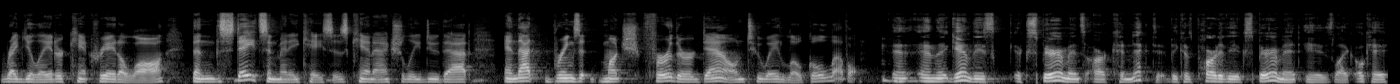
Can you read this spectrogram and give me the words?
regulate or can't create a law, then the states, in many cases, can actually do that. And that brings it much further down to a local level. and, and again these experiments are connected because part of the experiment is like okay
